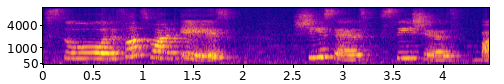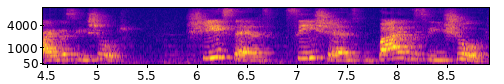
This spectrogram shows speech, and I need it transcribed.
So the first one is she sells seashells by the seashore. She sells seashells by the seashore.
